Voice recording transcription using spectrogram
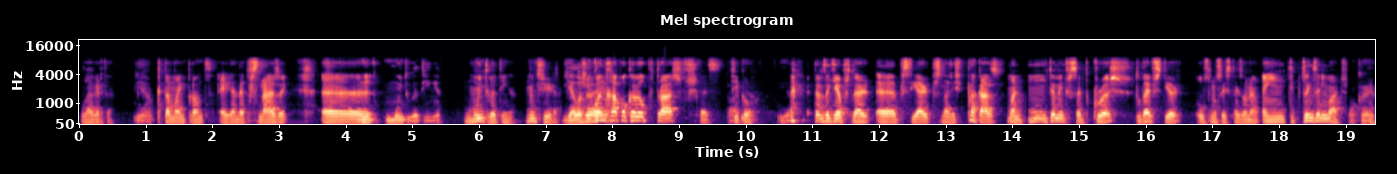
Lagarta. Yeah. Que também, pronto, é grande personagem. Ah, Muito, muito gatinha. muito gatinha, muito gira. E ela já. E quando rapa o cabelo por trás, esquece, Pá, ficou. yeah, yeah. Estamos aqui a apreciar, a apreciar personagens. Por acaso, mano, um tema interessante: crush, tu deves ter, ou se não sei se tens ou não, em tipo desenhos animados. Ok.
